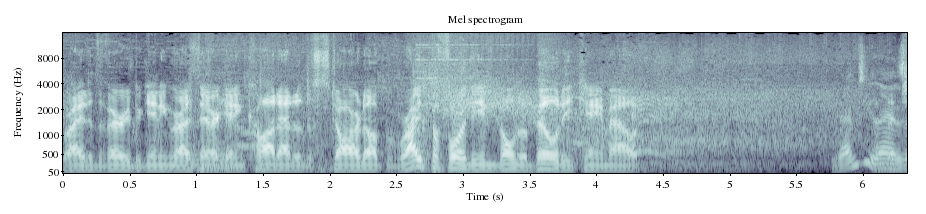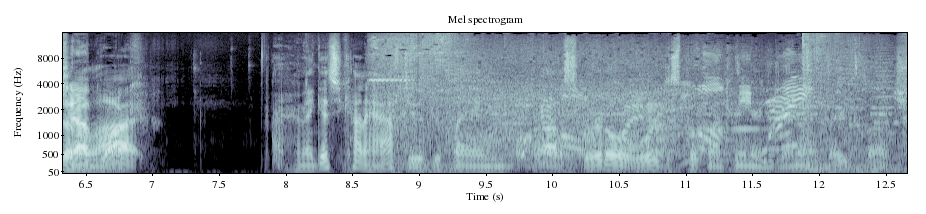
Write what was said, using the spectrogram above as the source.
right at the very beginning, right there, getting caught out of the startup right before the invulnerability came out. Remzi lands that a lot. And I guess you kind of have to if you're playing a lot of Squirtle or just Pokemon Trainer in general. Very clutch.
